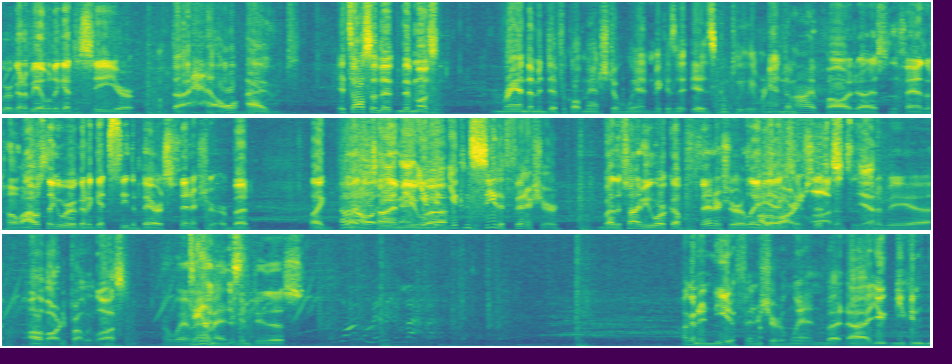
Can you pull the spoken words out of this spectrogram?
we were going to be able to get to see your. what the hell? I, it's also the the most random and difficult match to win because it is completely random. I apologize to the fans at home. I was thinking we were going to get to see the Bears finisher, but like Oh by no! the time you, you, uh, can, you can see the finisher. by the time you work up a finisher, Lady I'll have X already lost, is yeah. going to be. Uh, I'll have already probably lost. oh wait a Damn minute! it. You can do this. I'm gonna need a finisher to win, but uh, you you can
